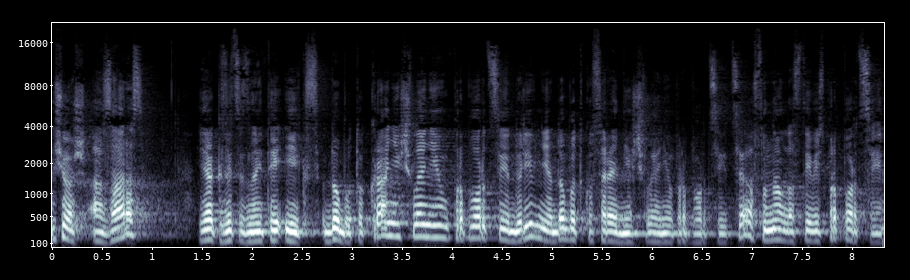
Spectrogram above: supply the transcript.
Ну що ж, а зараз, як звідси знайти х? Добуток крайніх членів пропорції дорівнює добутку середніх членів пропорції. Це основна властивість пропорції.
